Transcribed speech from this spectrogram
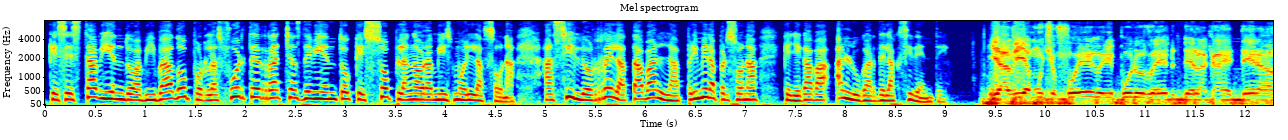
que se está viendo avivado por las fuertes rachas de viento que soplan ahora mismo en la zona. Así lo relataba la primera persona que llegaba al lugar del accidente. Ya había mucho fuego y pude ver de la carretera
